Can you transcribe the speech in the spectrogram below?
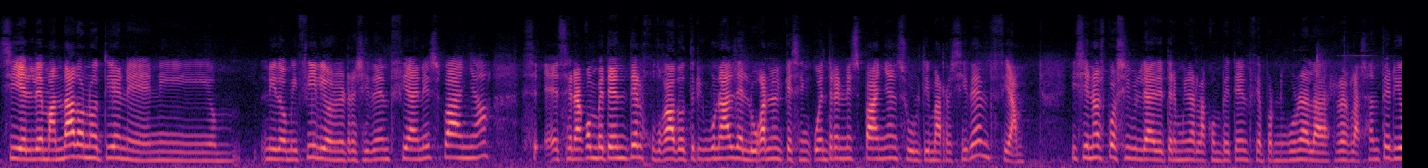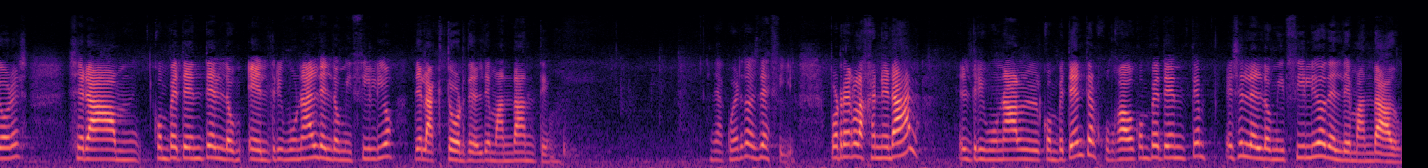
Si el demandado no tiene ni, ni domicilio ni residencia en España, eh, será competente el juzgado tribunal del lugar en el que se encuentra en España en su última residencia y si no es posible determinar la competencia por ninguna de las reglas anteriores, será mm, competente el, tribunal del domicilio del actor, del demandante. ¿De acuerdo? Es decir, por regla general, el tribunal competente, el juzgado competente, es el del domicilio del demandado.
